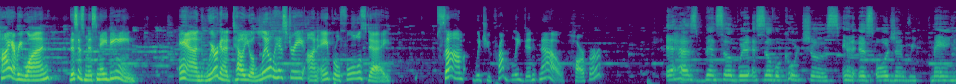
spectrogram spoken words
Hi, everyone. This is Miss Nadine. And we're going to tell you a little history on April Fool's Day. Some which you probably didn't know. Harper? It has been celebrated in several cultures and its origin remain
